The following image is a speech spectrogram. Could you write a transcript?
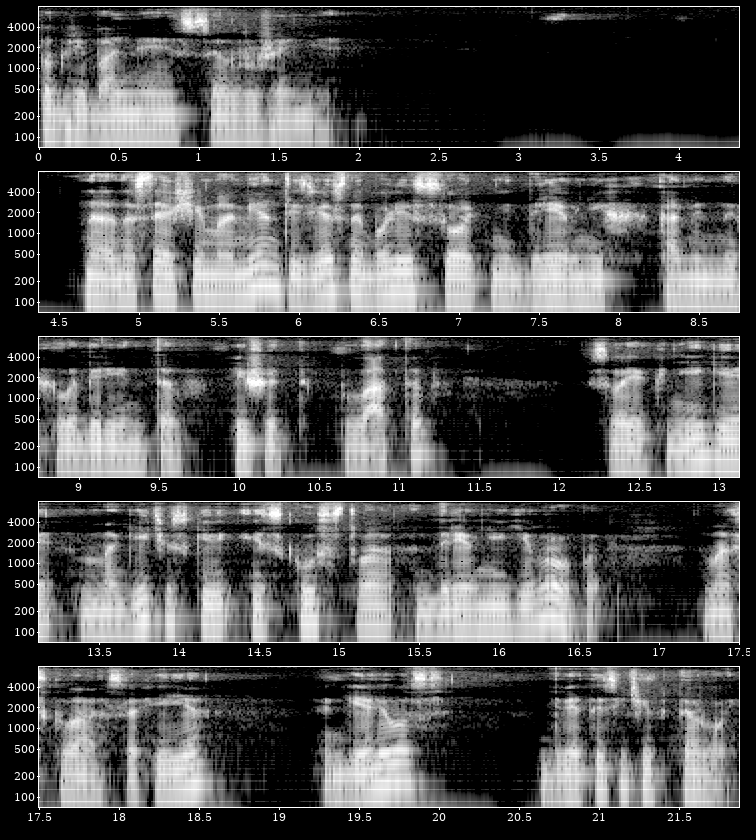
погребальные сооружения. На настоящий момент известно более сотни древних каменных лабиринтов, пишет Платов в своей книге «Магические искусства Древней Европы. Москва, София, Гелиос, 2002».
